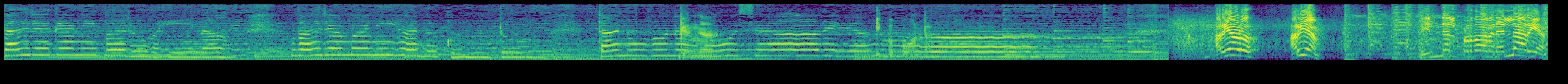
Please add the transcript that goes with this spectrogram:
తరగని బరువైన వరమని అనుకుంటూ తనువున గంగా, మోసావే ഇപ്പൊ പോണ്ട. അറിയാമോ അറിയാം മിന്നൽ പ്രതാപൻ എല്ലാം അറിയാം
